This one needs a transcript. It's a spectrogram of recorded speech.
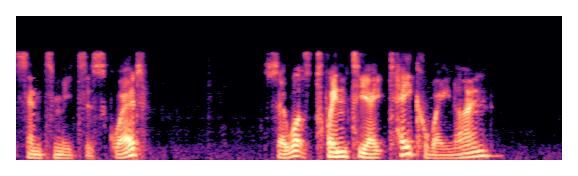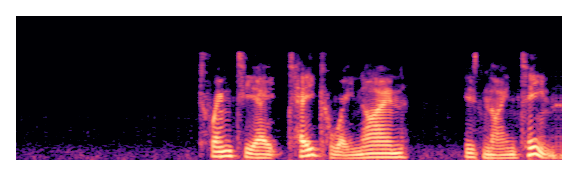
centimeters squared. So what's 28 take away 9? 28 take away 9 is 19.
